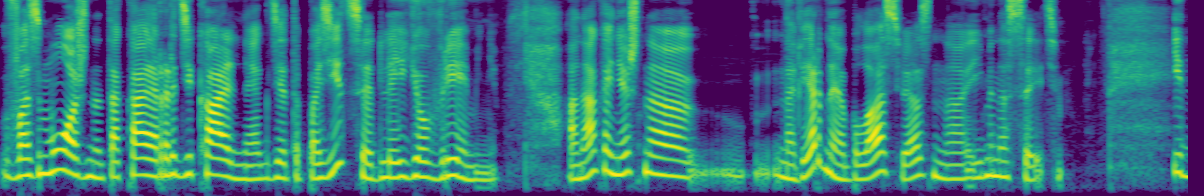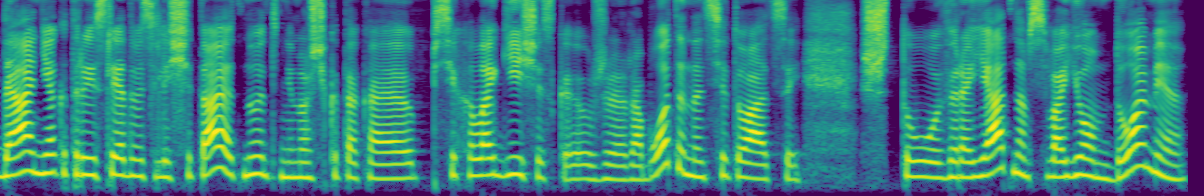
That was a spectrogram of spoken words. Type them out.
возможно, такая радикальная где-то позиция для ее времени, она, конечно, наверное, была связана именно с этим. И да, некоторые исследователи считают, ну это немножечко такая психологическая уже работа над ситуацией, что, вероятно, в своем доме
